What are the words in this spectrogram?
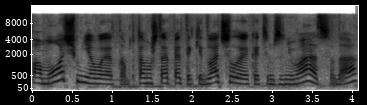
помочь мне в этом, потому что, опять-таки, два человека этим занимаются, да,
